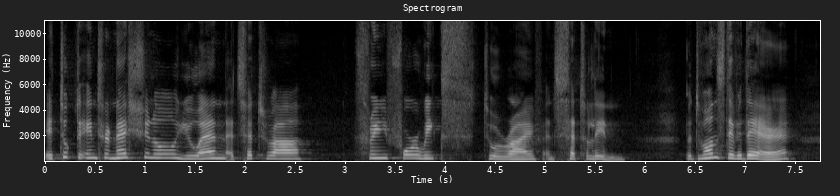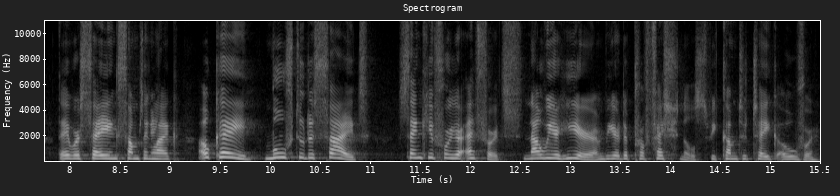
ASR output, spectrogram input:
It took the international, UN, etc., three, four weeks to arrive and settle in. But once they were there, they were saying something like, okay, move to the site. Thank you for your efforts. Now we are here and we are the professionals. We come to take over.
